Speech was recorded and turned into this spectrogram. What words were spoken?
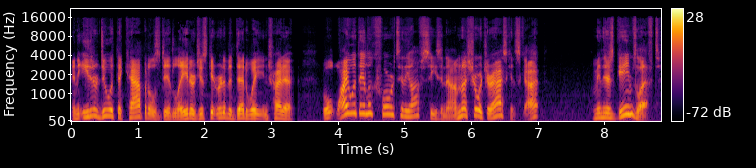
and either do what the Capitals did late or just get rid of the dead weight and try to well, why would they look forward to the offseason now? I'm not sure what you're asking, Scott. I mean, there's games left,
